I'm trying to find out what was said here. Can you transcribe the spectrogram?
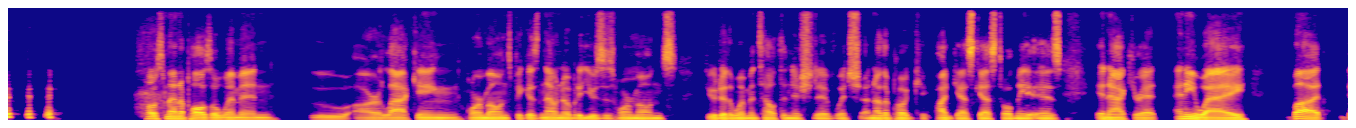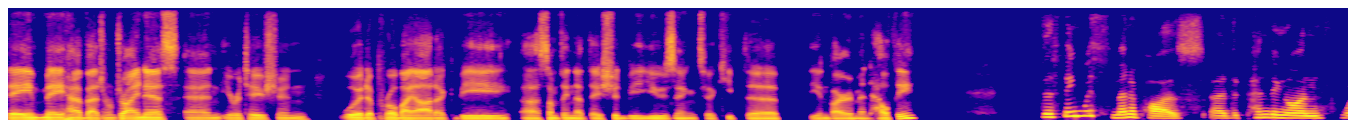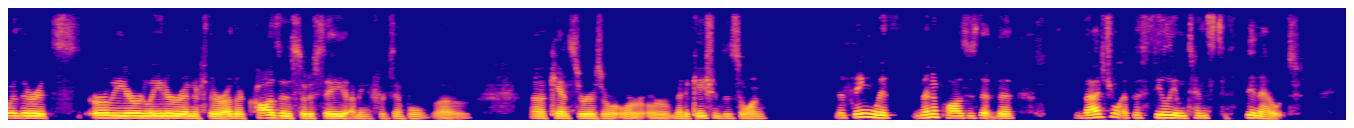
postmenopausal women who are lacking hormones because now nobody uses hormones due to the Women's Health Initiative, which another pod- podcast guest told me is inaccurate anyway. But they may have vaginal dryness and irritation. Would a probiotic be uh, something that they should be using to keep the the environment healthy? The thing with menopause, uh, depending on whether it's earlier or later, and if there are other causes, so to say, I mean, for example, uh, uh, cancers or, or, or medications and so on. The thing with menopause is that the vaginal epithelium tends to thin out,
